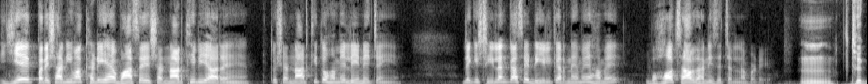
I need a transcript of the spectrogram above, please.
ये परेशानी वहाँ खड़ी है वहाँ से शरणार्थी भी आ रहे हैं। तो शरणार्थी तो हमें लेने चाहिए लेकिन श्रीलंका से डील करने में हमें बहुत सावधानी से चलना पड़ेगा। हम्म, ठीक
